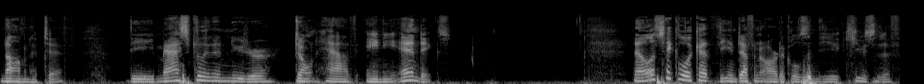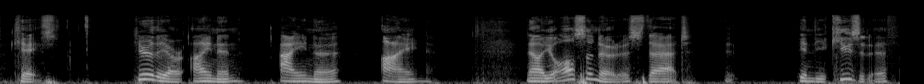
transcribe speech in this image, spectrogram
nominative. The masculine and neuter don't have any endings. Now let's take a look at the indefinite articles in the accusative case. Here they are einen, eine, ein. Now you'll also notice that in the accusative,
